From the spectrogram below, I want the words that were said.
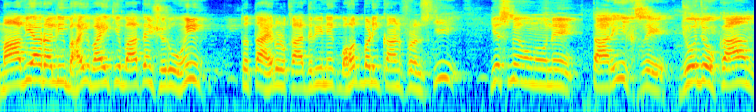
माविया और अली भाई भाई की बातें शुरू हुई तो ताहिरुल कादरी ने एक बहुत बड़ी कॉन्फ्रेंस की, जिसमें उन्होंने तारीख से जो जो काम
